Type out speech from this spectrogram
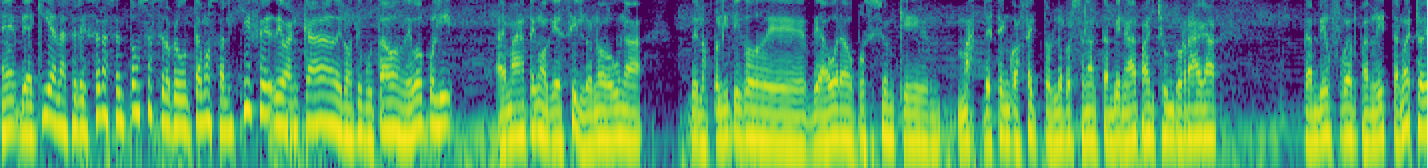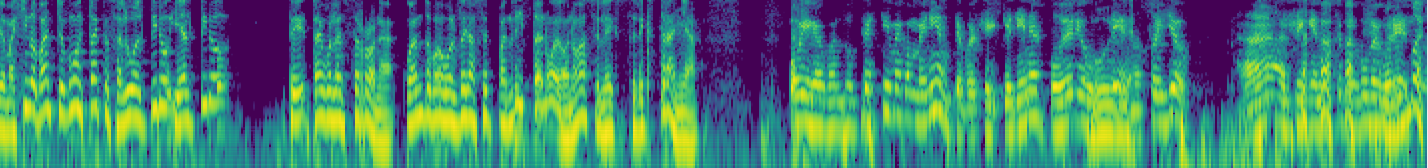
eh, de aquí a las elecciones? Entonces se lo preguntamos al jefe de bancada de los diputados de Bópoli. Además tengo que decirlo, ¿no? Una de los políticos de, de ahora oposición que más les tengo afecto en lo personal también a Pancho Undurraga también fue panelista nuestro. Me imagino, Pancho, ¿cómo estás? Te saludo al tiro y al tiro te, te hago la encerrona. ¿Cuándo va a volver a ser panelista de nuevo? ¿No? Se le, se le extraña. Oiga, cuando usted estime conveniente, pues el que tiene el poder es usted, no soy yo. Ah, así que no se preocupe por eso.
